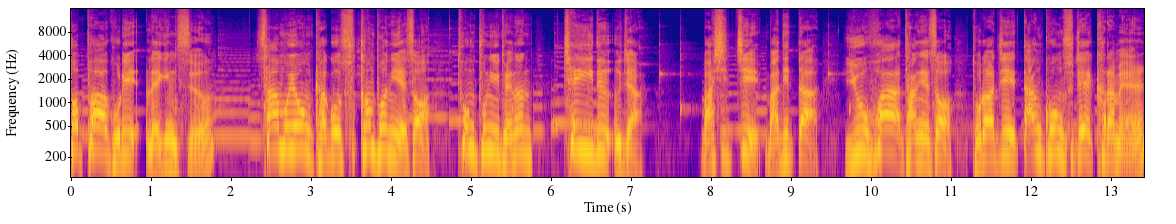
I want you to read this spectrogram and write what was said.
허파고리 레깅스, 사무용 가구 수컴퍼니에서 통풍이 되는 체이드 의자, 맛있지 맛있다 유화당에서 도라지 땅콩 수제 카라멜,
